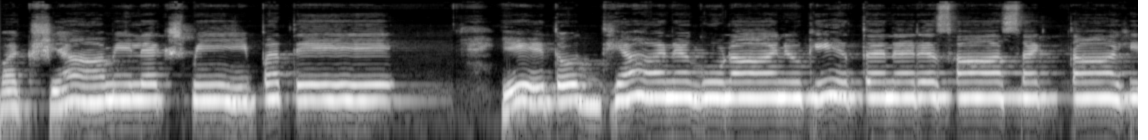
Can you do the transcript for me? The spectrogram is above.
വക്ഷ്യാമി ലക്ഷ്മീപതേ ഏതോധ്യാനഗുണാനുകീർത്തനരസാസക്താ ഹി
